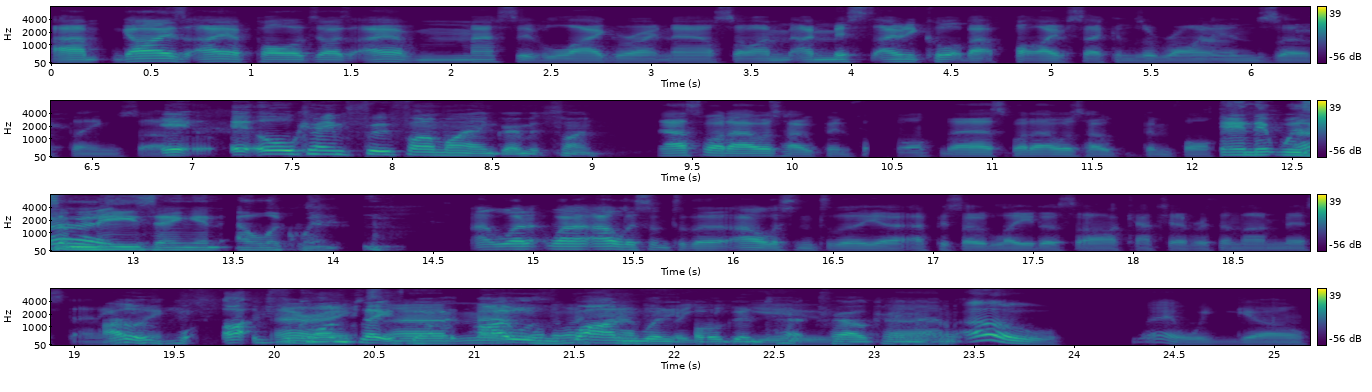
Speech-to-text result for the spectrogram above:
Um, guys, I apologize. I have massive lag right now, so I'm I missed. I only caught about five seconds of Ryan's uh, thing. So It it all came through fine on my end, Graham. It's fine. that's what I was hoping for. That's what I was hoping for. And it was All right. amazing and eloquent. I, well, well, I'll listen to the I'll listen to the uh, episode later, so I'll catch everything I missed anyway. I was uh, just for All right, context, uh, Matt, I was do I one when for Oregon you? Trail came Um, out. Oh, there we go.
